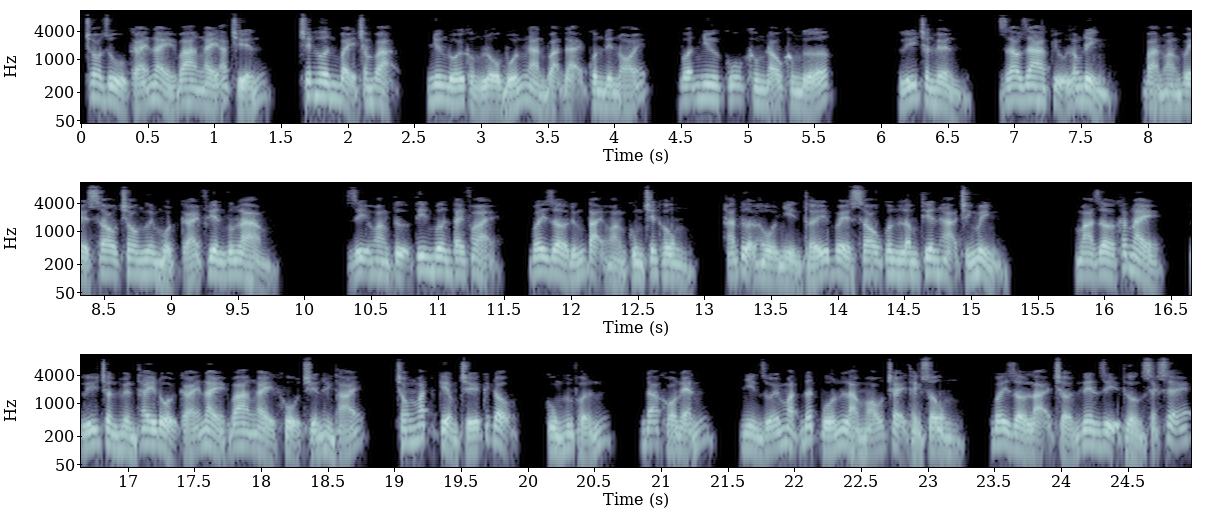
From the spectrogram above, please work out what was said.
cho dù cái này ba ngày ác chiến, chết hơn bảy trăm vạn, nhưng đối khổng lồ bốn ngàn vạn đại quân đến nói, vẫn như cũ không đau không ngứa. Lý trần huyền, giao ra cựu long đỉnh, bản hoàng về sau cho ngươi một cái phiên vương làm. Dị hoàng tự tin vươn tay phải, bây giờ đứng tại hoàng cung trên không, hắn tựa hồ nhìn thấy về sau quân lâm thiên hạ chính mình. Mà giờ khác này, lý trần huyền thay đổi cái này ba ngày khổ chiến hình thái, trong mắt kiềm chế kích động, cùng hưng phấn, đã khó nén, nhìn dưới mặt đất vốn là máu chạy thành sông, bây giờ lại trở nên dị thường sạch sẽ,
